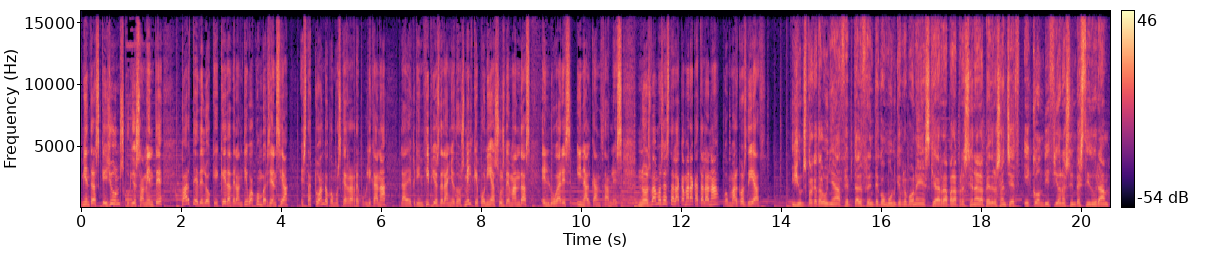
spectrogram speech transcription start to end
mientras que Junts, curiosamente, parte de lo que queda de la antigua Convergencia, está actuando como Esquerra Republicana, la de principios del año 2000, que ponía sus demandas en lugares inalcanzables. Nos vamos hasta la Cámara Catalana con Marcos Díaz. Junts per Cataluña acepta el frente común que propone Esquerra para presionar a Pedro Sánchez y condiciona su investidura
